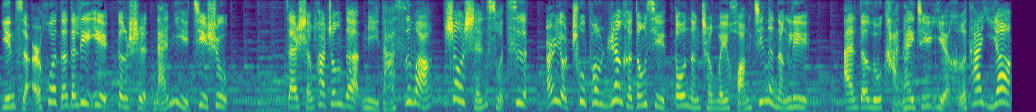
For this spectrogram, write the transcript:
因此而获得的利益更是难以计数。在神话中的米达斯王受神所赐。而有触碰任何东西都能成为黄金的能力，安德鲁·卡耐基也和他一样，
